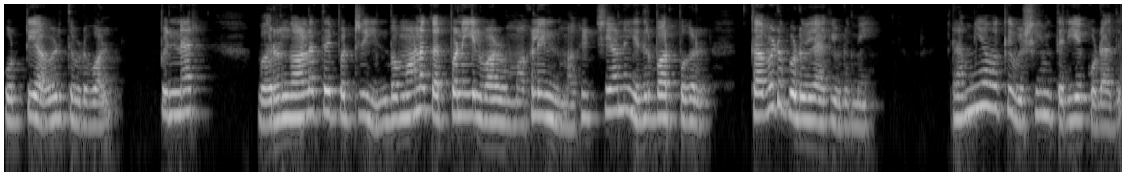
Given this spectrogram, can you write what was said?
கொட்டி அவிழ்த்து விடுவாள். பின்னர் வருங்காலத்தை பற்றி இன்பமான கற்பனையில் வாழும் மகளின் மகிழ்ச்சியான எதிர்பார்ப்புகள் தவிடுபடுவையாகிவிடுமே ரம்யாவுக்கு விஷயம் தெரியக்கூடாது.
